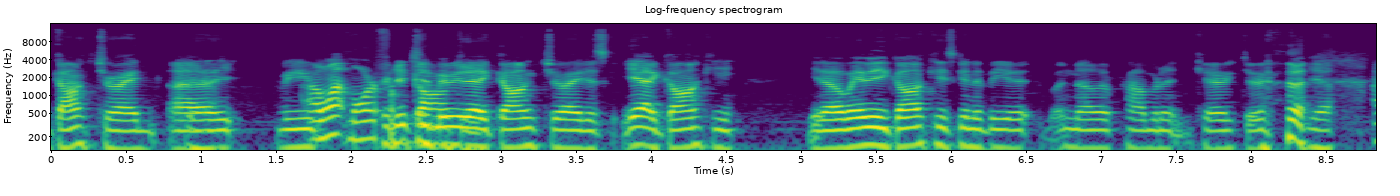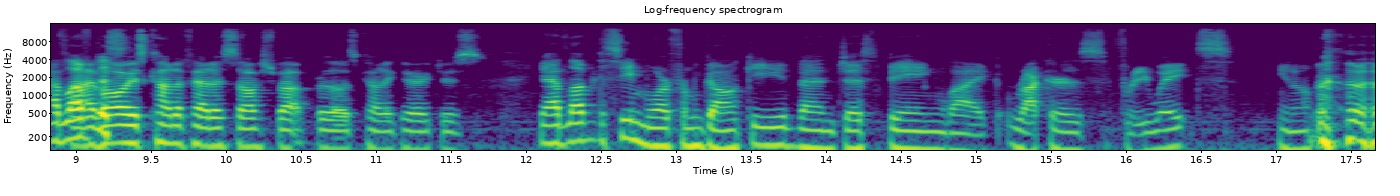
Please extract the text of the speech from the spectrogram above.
Gonk droid. Uh, Yeah. We I want more from predicted maybe that Gonk droid is yeah Gonky. You know maybe Gonky is going to be a, another prominent character. Yeah, I'd love I've to. always kind of had a soft spot for those kind of characters. Yeah, I'd love to see more from Gonky than just being like Wrecker's free weights. You know,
